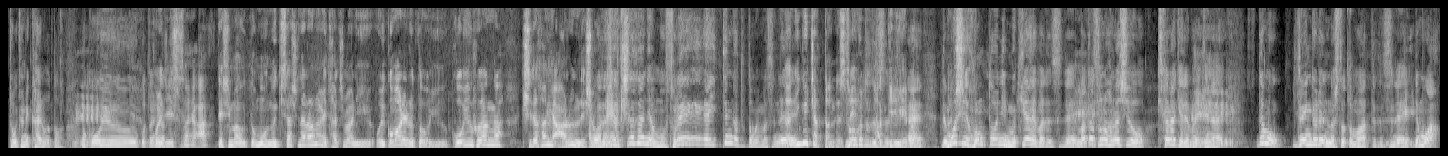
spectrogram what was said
東京に帰ろうと、まあこういうことにこれ実際会ってしまうと、もう抜き差しならない立場に追い込まれるという、こういう不安が岸田さんにはあるんでしょうね。私は岸田さんにはもうそれが一点だったと思いますね。逃げちゃったんですね。そういうことです。はっきり言えば。ええでもし本当に向き合えばですね、またその話を聞かなければいけない。えでも全漁連の人とも会ってですね、でもあ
